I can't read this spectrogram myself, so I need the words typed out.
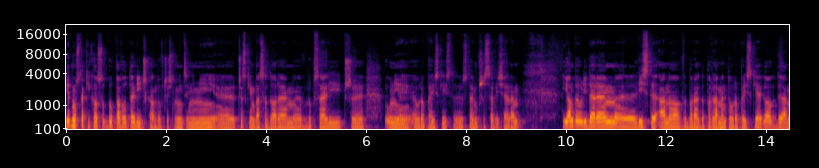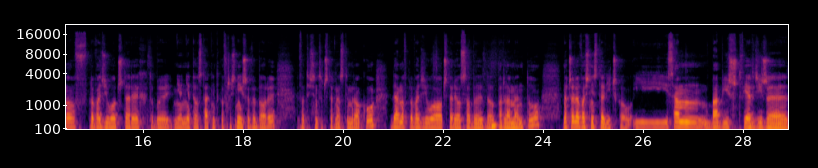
Jedną z takich osób był Paweł Teliczka. On był wcześniej między innymi e, czeskim ambasadorem w Brukseli przy Unii Europejskiej, stałym przedstawicielem. I on był liderem e, listy ANO w wyborach do Parlamentu Europejskiego, gdy ANO wprowadziło czterech, to były nie, nie te ostatnie, tylko wcześniejsze wybory w 2014 roku, gdy ANO wprowadziło cztery osoby do parlamentu na czele właśnie z Teliczką. I sam Babisz twierdzi, że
